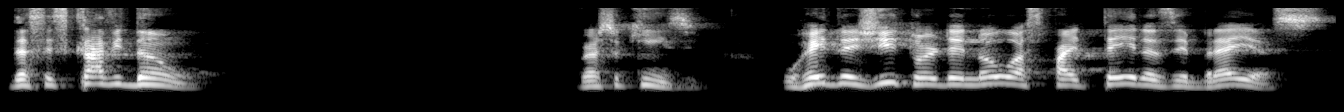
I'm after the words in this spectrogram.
dessa escravidão. Verso 15. O rei do Egito ordenou às parteiras hebreias,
